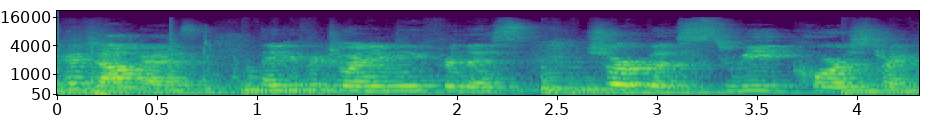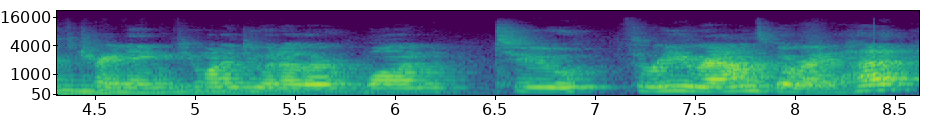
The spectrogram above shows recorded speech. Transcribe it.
Good job, guys. Thank you for joining me for this short but sweet core strength training. If you want to do another one, two, three rounds, go right ahead.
